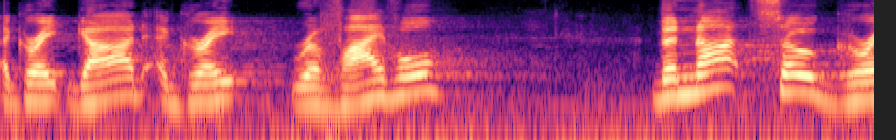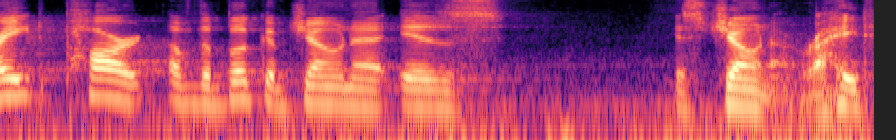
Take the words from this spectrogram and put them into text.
a great God, a great revival. The not so great part of the book of Jonah is, is Jonah, right?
